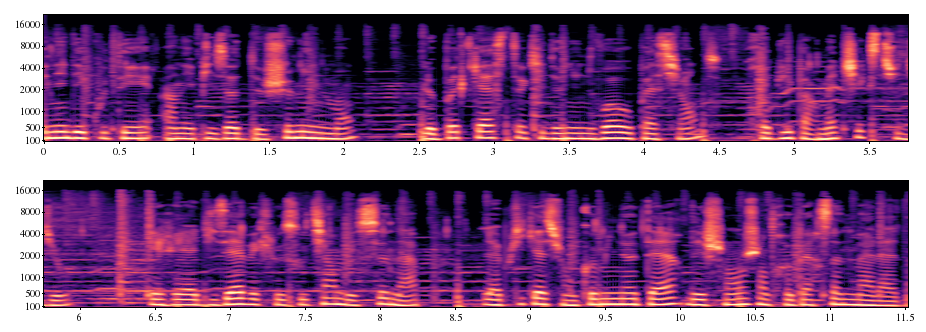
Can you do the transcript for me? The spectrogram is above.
Venez d'écouter un épisode de Cheminement, le podcast qui donne une voix aux patientes, produit par MedCheck Studio et réalisé avec le soutien de Senap, l'application communautaire d'échange entre personnes malades.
